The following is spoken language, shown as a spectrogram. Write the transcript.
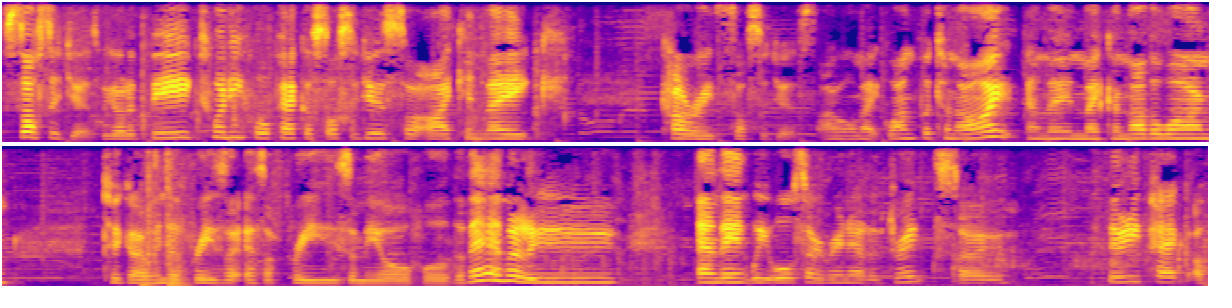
sausages. We got a big 24 pack of sausages so I can make curried sausages. I will make one for tonight and then make another one to go in the freezer as a freezer meal for the family. And then we also ran out of drinks, so the 30 pack of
